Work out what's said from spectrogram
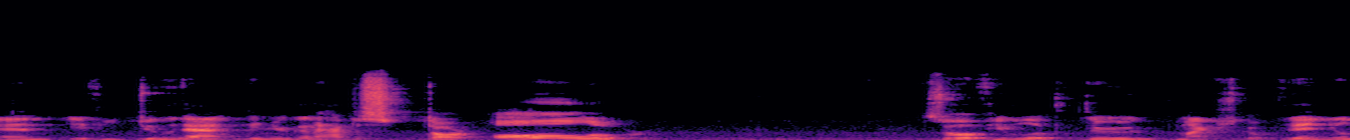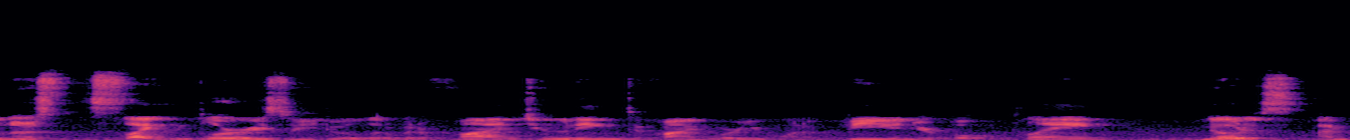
And if you do that, then you're going to have to start all over. So if you look through the microscope, then you'll notice it's slightly blurry, so you do a little bit of fine tuning to find where you want to be in your focal plane. Notice I'm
